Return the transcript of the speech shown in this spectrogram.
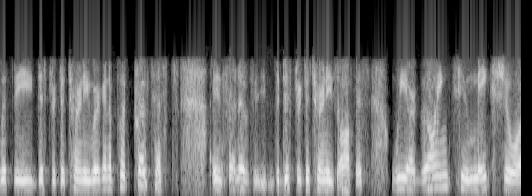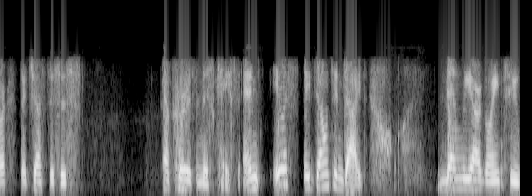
with the district attorney. We're going to put protests in front of the district attorney's office. We are going to make sure that justice is occurs in this case. And if they don't indict, then we are going to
